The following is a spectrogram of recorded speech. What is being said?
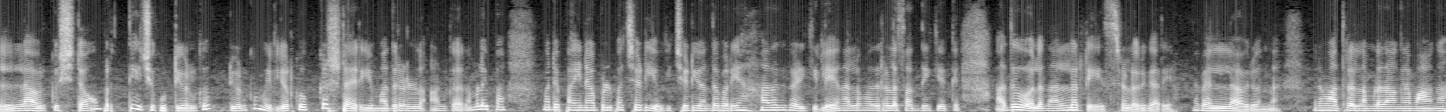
എല്ലാവർക്കും ഇഷ്ടമാവും പ്രത്യേകിച്ച് കുട്ടികൾക്ക് കുട്ടികൾക്കും വലിയവർക്കും ഒക്കെ ഇഷ്ടമായിരിക്കും മധുരമുള്ള ആൾക്കാർ. നമ്മളിപ്പോൾ മറ്റേ പൈനാപ്പിൾ പച്ചടിയോ കിച്ചടിയോ എന്താ പറയുക അതൊക്കെ കഴിക്കില്ലേ? നല്ല മധുരമുള്ള സദ്യക്കൊക്കെ. അതുപോലെ നല്ല ടേസ്റ്റുള്ള ഒരു കറിയാണ് അപ്പോൾ എല്ലാവരും ഒന്ന് പിന്നെ മാത്രമല്ല നമ്മളത് അങ്ങനെ മാങ്ങ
